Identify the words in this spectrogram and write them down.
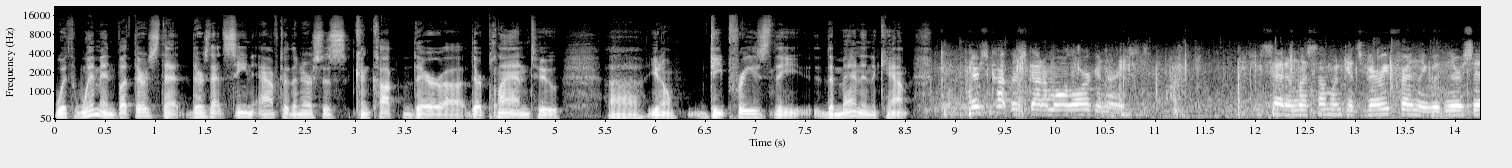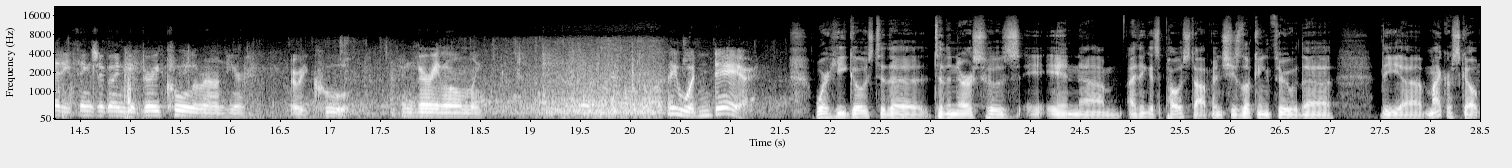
with women. But there's that there's that scene after the nurses concoct their uh, their plan to, uh, you know, deep freeze the the men in the camp. Nurse Cutler's got them all organized. She said unless someone gets very friendly with Nurse Eddie, things are going to get very cool around here. Very cool. And very lonely. They wouldn't dare. Where he goes to the to the nurse who's in um, I think it's post op and she's looking through the the uh, microscope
